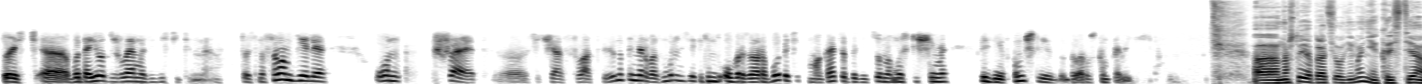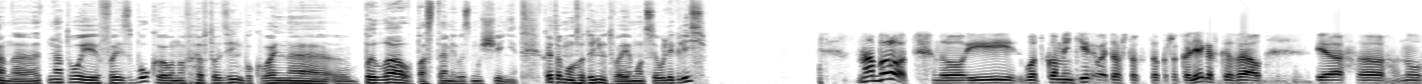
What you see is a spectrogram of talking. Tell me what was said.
То есть э, выдает желаемое за действительное. То есть на самом деле он решает э, сейчас Латвию, например, возможности каким-то образом работать и помогать оппозиционно мыслящими людьми, в том числе и в белорусском правительстве. А, на что я обратил внимание, Кристиан, это на твой Facebook, он в тот день буквально пылал постами возмущения. К этому дню твои эмоции улеглись? Наоборот, ну и вот комментируя то, что только что коллега сказал, я э, ну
